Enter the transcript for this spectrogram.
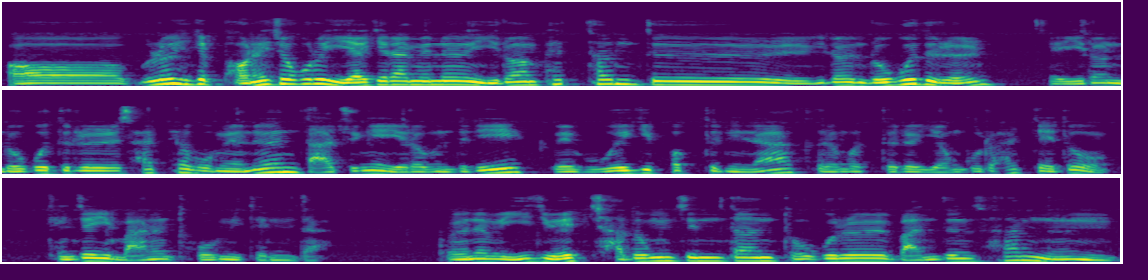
어, 물론 이제 번외적으로 이야기를 하면은 이러한 패턴들, 이런 로그들을, 예, 이런 로그들을 살펴보면은 나중에 여러분들이 웹 우회 기법들이나 그런 것들을 연구를 할 때도 굉장히 많은 도움이 됩니다. 왜냐면 이 웹 자동 진단 도구를 만든 사람은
